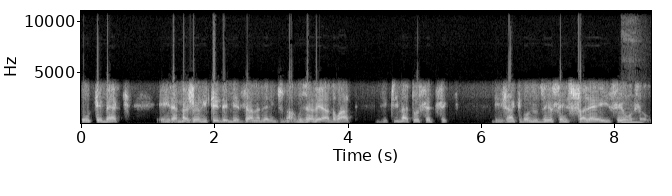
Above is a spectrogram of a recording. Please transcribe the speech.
au Québec et la majorité des médias en Amérique du Nord. Vous avez à droite des climato-sceptiques, des gens qui vont nous dire c'est le soleil, c'est autre hmm. chose.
